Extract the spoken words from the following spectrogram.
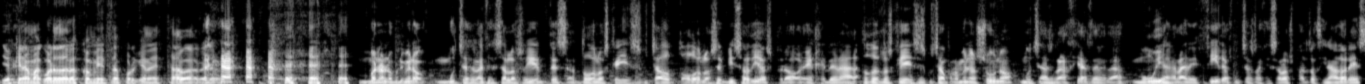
Yo es que no me acuerdo de los comienzos porque no estaba, pero... bueno, lo primero, muchas gracias a los oyentes, a todos los que hayáis escuchado todos los episodios, pero en general a todos los que hayáis escuchado por lo menos uno, muchas gracias, de verdad, muy agradecidos, muchas gracias a los patrocinadores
